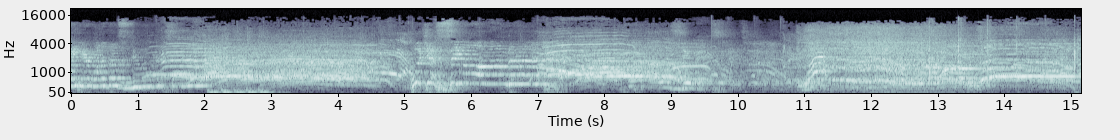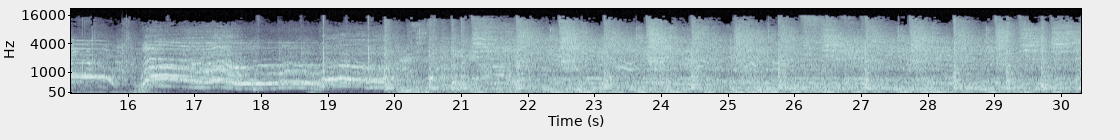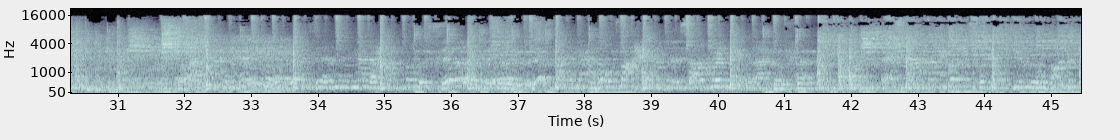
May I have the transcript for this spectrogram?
want to hear one of those newer songs? Would you sing A fact. That's not going to forget you.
